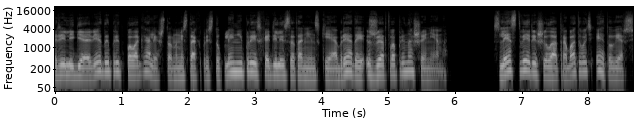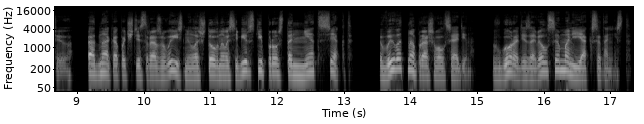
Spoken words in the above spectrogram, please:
Религиоведы предполагали, что на местах преступлений происходили сатанинские обряды с жертвоприношением. Следствие решило отрабатывать эту версию. Однако почти сразу выяснилось, что в Новосибирске просто нет сект. Вывод напрашивался один. В городе завелся маньяк-сатанист.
